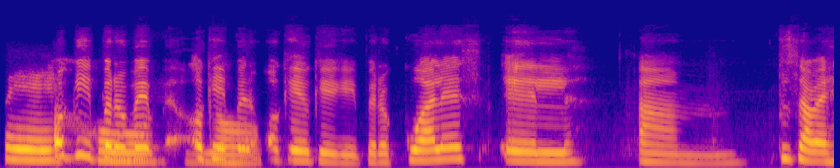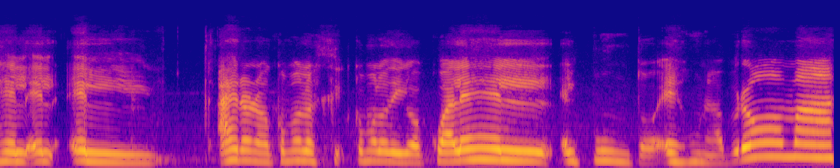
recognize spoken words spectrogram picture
se Ok, pero, ve- ok, pero, jodió. ok, ok, ok, pero ¿cuál es el, am, tú sabes, el, el, el, I don't know, ¿cómo lo, cómo lo digo? ¿Cuál es el, el punto? ¿Es una broma?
